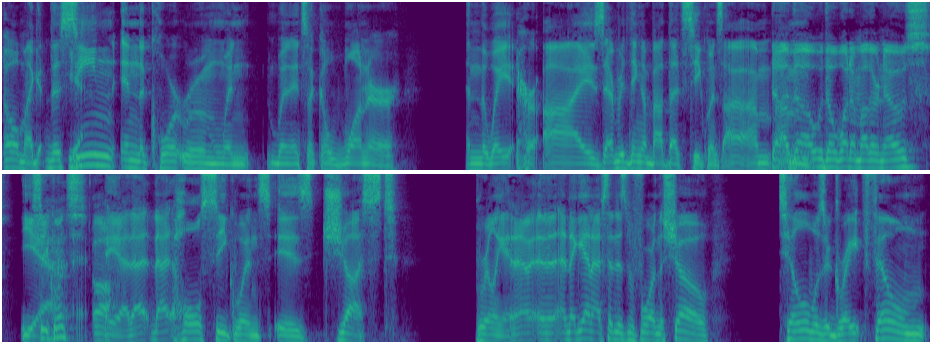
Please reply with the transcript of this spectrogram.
Oh my god, the scene in the courtroom when when it's like a oneer and the way her eyes, everything about that sequence. I, I'm, The, I'm the, the what a mother knows yeah, sequence. Oh. Yeah, that that whole sequence is just brilliant. And, I- and, and again, I've said this before on the show. Till was a great film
